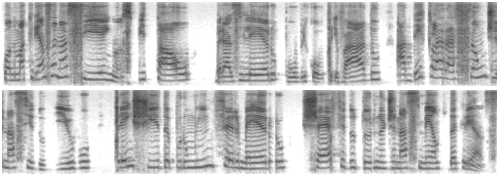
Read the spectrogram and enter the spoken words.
Quando uma criança nascia em um hospital brasileiro, público ou privado, a declaração de nascido vivo preenchida por um enfermeiro, chefe do turno de nascimento da criança.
